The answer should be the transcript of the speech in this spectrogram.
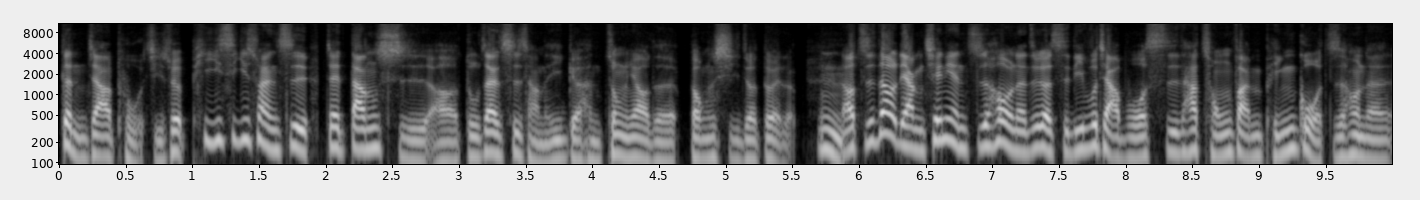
更加普及，所以 PC 算是在当时呃独占市场的一个很重要的东西就对了。嗯，然后直到两千年之后呢，这个史蒂夫贾伯斯他重返苹果之后呢。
